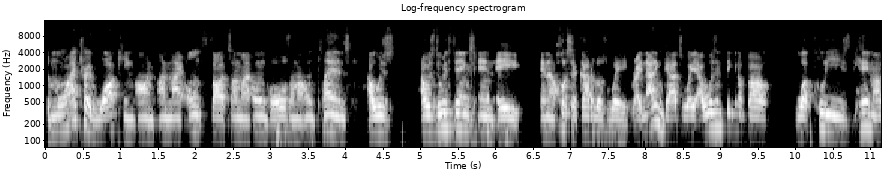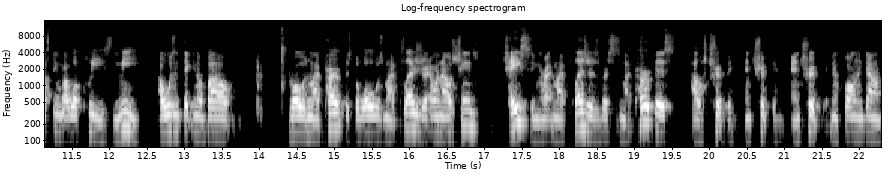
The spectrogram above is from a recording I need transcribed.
The more I tried walking on on my own thoughts, on my own goals, on my own plans, I was I was doing things in a in a Jose Carlos way, right? Not in God's way. I wasn't thinking about what pleased him. I was thinking about what pleased me. I wasn't thinking about what was my purpose, but what was my pleasure. And when I was change, chasing, right, my pleasures versus my purpose, I was tripping and tripping and tripping and falling down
